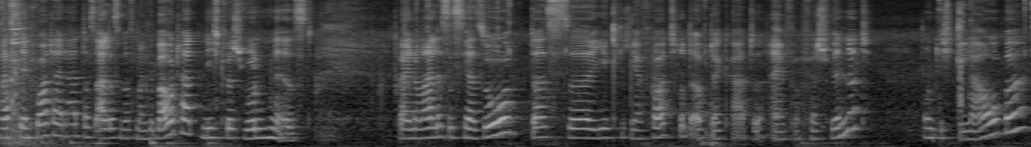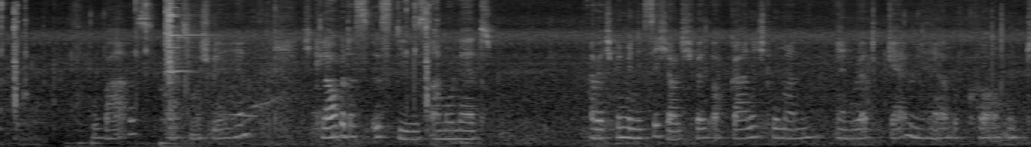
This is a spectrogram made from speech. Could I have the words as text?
Was den Vorteil hat, dass alles, was man gebaut hat, nicht verschwunden ist. Weil normal ist es ja so, dass äh, jeglicher Fortschritt auf der Karte einfach verschwindet. Und ich glaube, wo war es? Ja, zum Beispiel hin. Ich glaube, das ist dieses Amulett. Aber ich bin mir nicht sicher und ich weiß auch gar nicht, wo man ein Red Gem herbekommt.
